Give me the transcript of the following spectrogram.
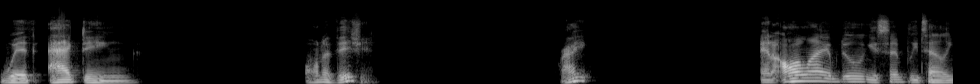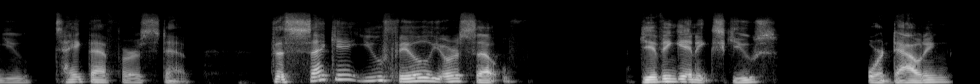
with acting on a vision right? And all I am doing is simply telling you take that first step. The second you feel yourself giving an excuse or doubting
